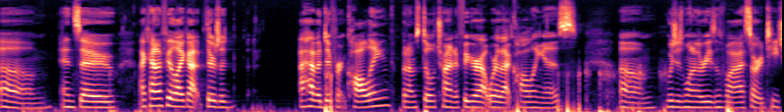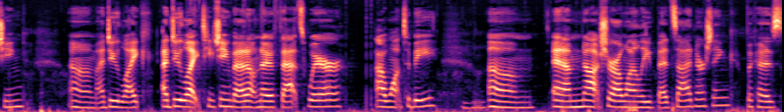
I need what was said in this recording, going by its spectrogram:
Um, and so I kind of feel like I, there's a, I have a different calling, but I'm still trying to figure out where that calling is, um, which is one of the reasons why I started teaching. Um, I do like I do like teaching, but I don't know if that's where I want to be. Um, and I'm not sure I want to leave bedside nursing because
